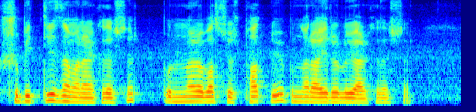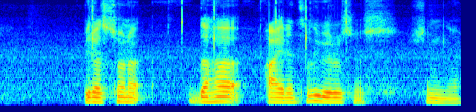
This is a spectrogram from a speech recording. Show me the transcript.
şu bittiği zaman arkadaşlar bunlara basıyoruz patlıyor. Bunlar ayrılıyor arkadaşlar. Biraz sonra daha ayrıntılı görürsünüz. Şimdi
